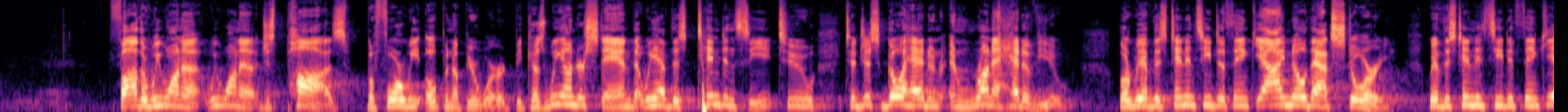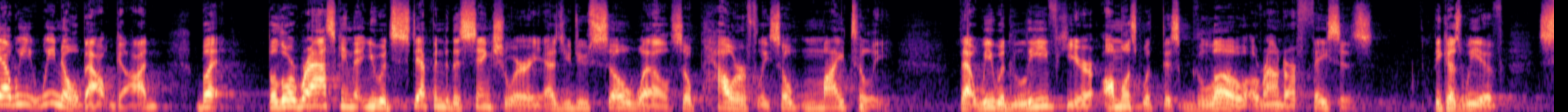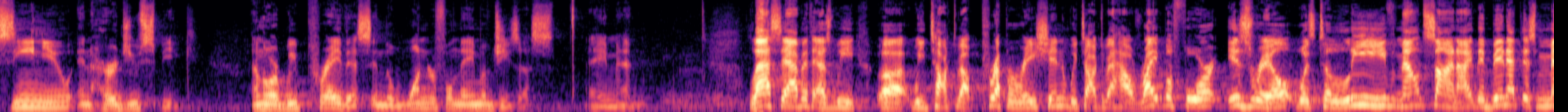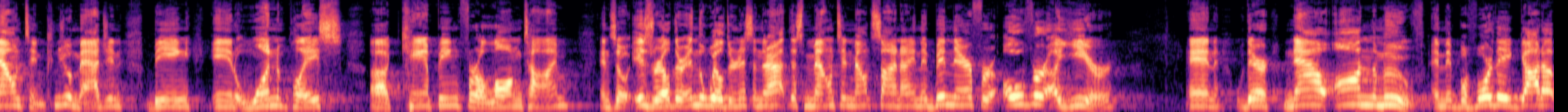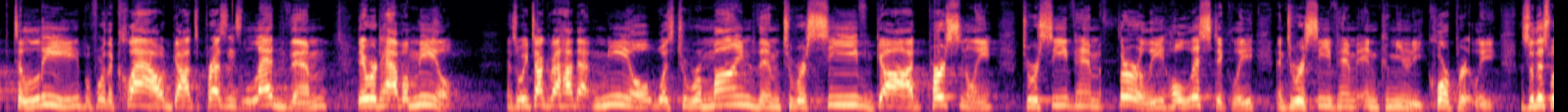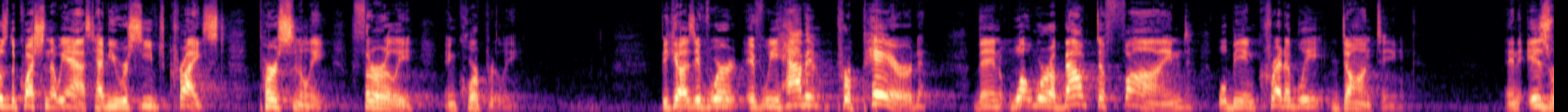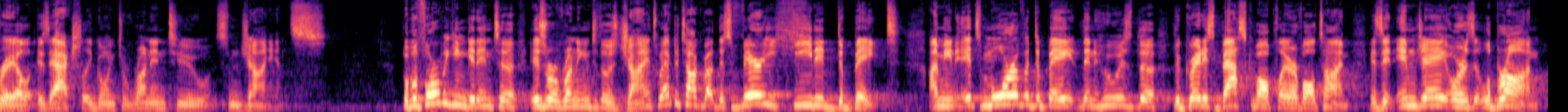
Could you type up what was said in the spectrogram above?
Father, we want to we want to just pause before we open up your word because we understand that we have this tendency to, to just go ahead and, and run ahead of you. Lord, we have this tendency to think, yeah, I know that story. We have this tendency to think, yeah, we, we know about God. But, but Lord, we're asking that you would step into the sanctuary as you do so well, so powerfully, so mightily, that we would leave here almost with this glow around our faces because we have seen you and heard you speak. And Lord, we pray this in the wonderful name of Jesus. Amen. Last Sabbath, as we, uh, we talked about preparation, we talked about how right before Israel was to leave Mount Sinai, they've been at this mountain. Can you imagine being in one place, uh, camping for a long time? And so, Israel, they're in the wilderness and they're at this mountain, Mount Sinai, and they've been there for over a year. And they're now on the move. And they, before they got up to leave, before the cloud, God's presence led them, they were to have a meal. And so we talked about how that meal was to remind them to receive God personally, to receive Him thoroughly, holistically, and to receive Him in community, corporately. And so this was the question that we asked Have you received Christ personally, thoroughly, and corporately? Because if, we're, if we haven't prepared, then what we're about to find will be incredibly daunting. And Israel is actually going to run into some giants. But before we can get into Israel running into those giants, we have to talk about this very heated debate. I mean, it's more of a debate than who is the, the greatest basketball player of all time. Is it MJ or is it LeBron?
